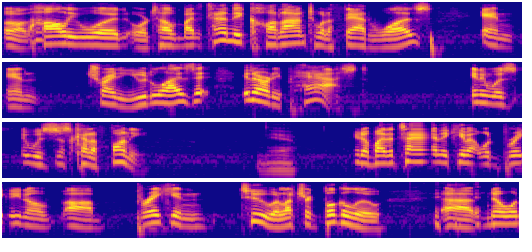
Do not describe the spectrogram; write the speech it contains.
uh, hollywood or tell by the time they caught on to what a fad was and and try to utilize it it already passed and it was it was just kind of funny Yeah. you know, by the time they came out with break, you know, uh, Breaking Two, Electric Boogaloo, uh, no one,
